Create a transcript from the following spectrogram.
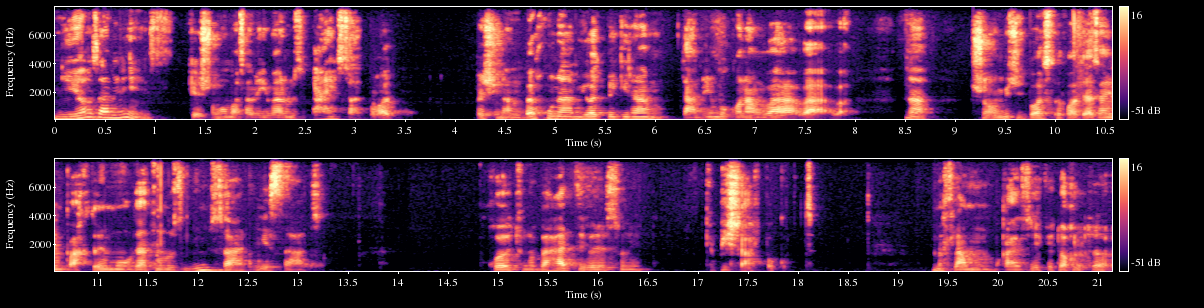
نیازم نیست که شما مثلا بگید من روز پنج ساعت باید بشینم بخونم یاد بگیرم تمرین بکنم و و و. نه شما میشید با استفاده از این وقتهای مهلتون روز نیم ساعت یه ساعت خودتون رو به حدی برسونید که پیشرفت بکنید. مثلا قضیه که داخل,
